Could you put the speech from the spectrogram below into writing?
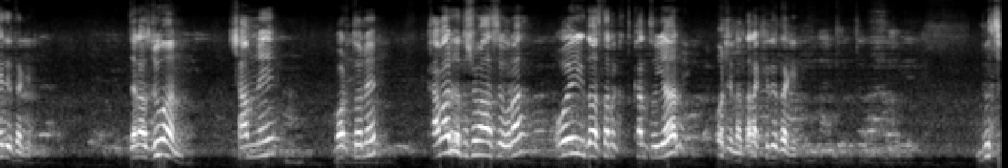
খেতে থাকে। যারা জুয়ান, সামনে, বর্তনে, খাবার যত সময় আছে ওরা ওই দশটার খান থইয়ার ওঠে না, তারা খেতে থাকে। বুঝছ?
